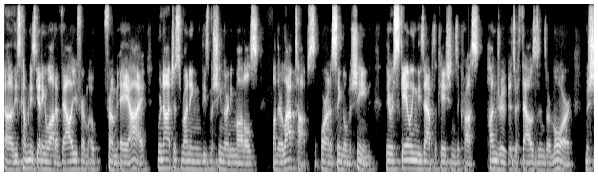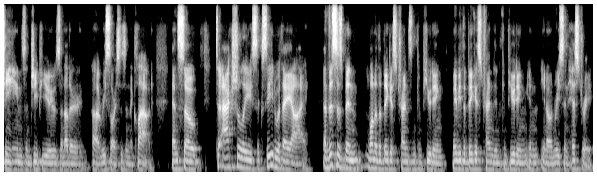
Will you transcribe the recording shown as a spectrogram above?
uh, these companies getting a lot of value from from AI were not just running these machine learning models on their laptops or on a single machine. They were scaling these applications across hundreds or thousands or more machines and GPUs and other uh, resources in the cloud. And so to actually succeed with AI, and this has been one of the biggest trends in computing, maybe the biggest trend in computing in, you know, in recent history,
